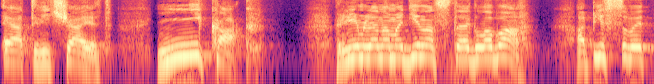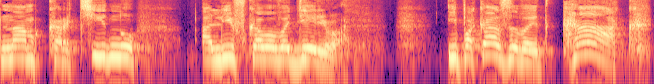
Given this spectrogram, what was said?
И отвечает, «Никак». Римлянам 11 глава описывает нам картину оливкового дерева – и показывает, как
